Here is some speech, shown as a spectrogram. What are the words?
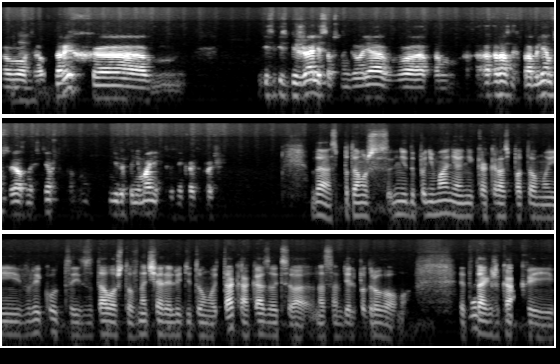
Вот. А во-вторых, э, избежали, собственно говоря, в, там, разных проблем, связанных с тем, что там, ну, недопонимание возникает и прочее. Да, потому что недопонимания, они как раз потом и влекут из-за того, что вначале люди думают так, а оказывается на самом деле по-другому. Это так же, как и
